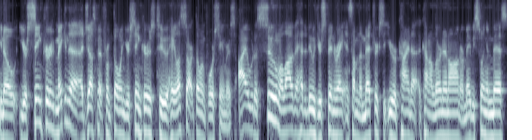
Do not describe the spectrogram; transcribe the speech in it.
you know, your sinker, making the adjustment from throwing your sinkers to, hey, let's start throwing four seamers. I would assume a lot of it had to do with your spin rate and some of the metrics that you were kind of kind of learning on, or maybe swing and miss.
